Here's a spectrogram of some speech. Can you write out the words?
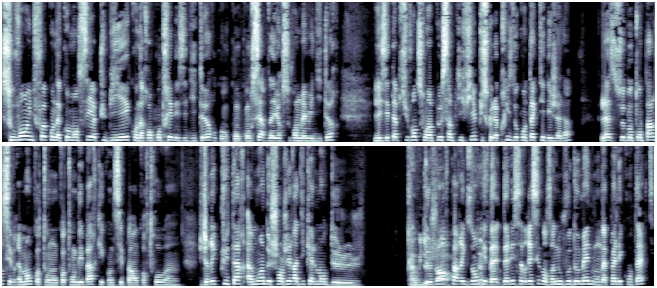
Souvent, une fois qu'on a commencé à publier, qu'on a rencontré des éditeurs, qu'on conserve d'ailleurs souvent le même éditeur, les étapes suivantes sont un peu simplifiées puisque la prise de contact est déjà là. Là, ce dont on parle, c'est vraiment quand on, quand on débarque et qu'on ne sait pas encore trop. Hein. Je dirais que plus tard, à moins de changer radicalement de, ah de, genre, par exemple, et d'aller s'adresser dans un nouveau domaine où on n'a pas les contacts.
